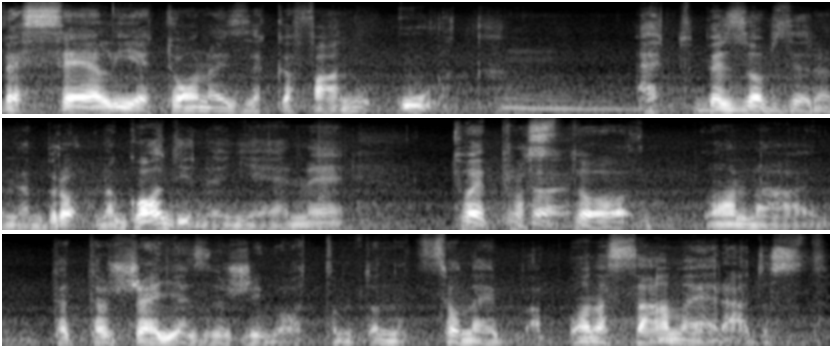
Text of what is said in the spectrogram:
veseli, eto ona je za kafanu uvek. Mm. Eto, bez obzira na, bro, na godine njene, to je prosto ona, ta, ta želja za životom, to, ona, je, ona sama je radost.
